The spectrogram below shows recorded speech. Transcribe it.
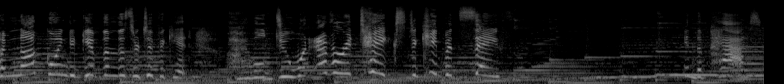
I'm not going to give them the certificate. I will do whatever it takes to keep it safe. In the past,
